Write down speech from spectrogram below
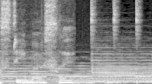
Mostly.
